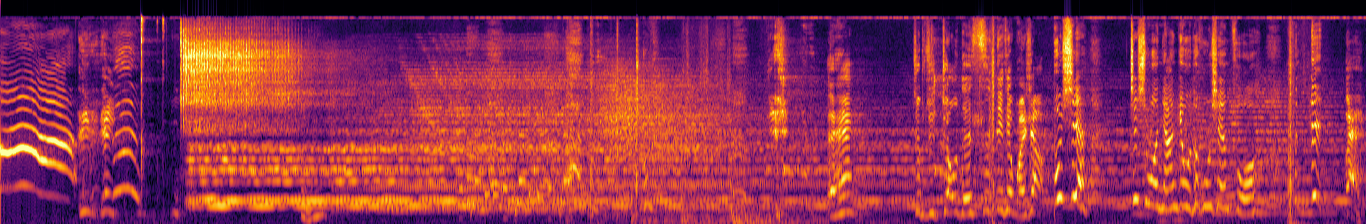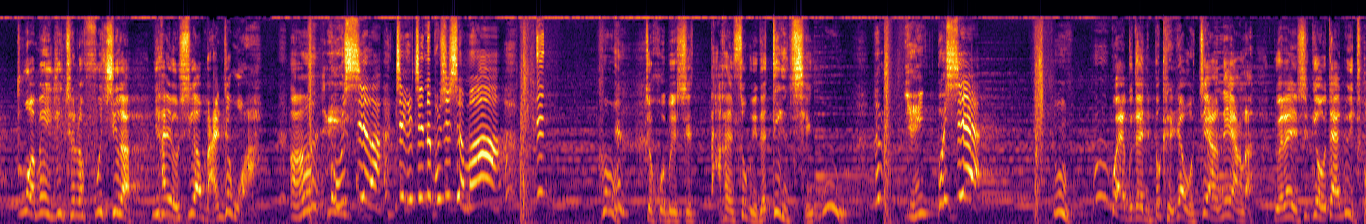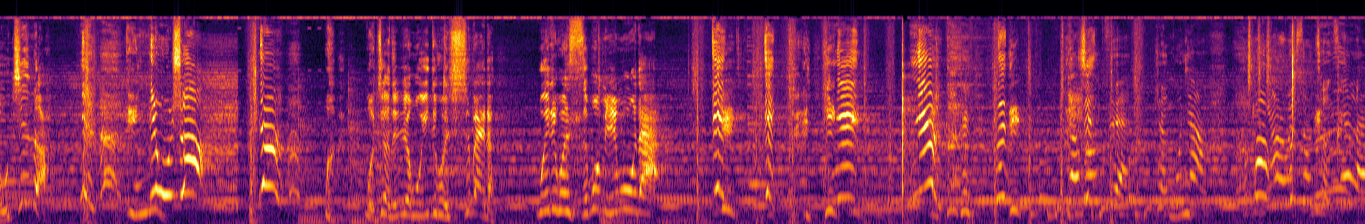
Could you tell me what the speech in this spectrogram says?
哎，这不是昭德寺那天晚上？不是，这是我娘给我的护身符。喂，我们已经成了夫妻了，你还有事要瞒着我啊？啊？不是了，这个真的不是什么。哼，这会不会是大汉送你的定情物？不是。嗯。怪不得你不肯让我这样那样了，原来你是给我戴绿头巾啊。你你胡说！我我这样的任务一定会失败的，我一定会死不瞑目的。你你你你！高仙子，沈姑娘，你二位送酒菜来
